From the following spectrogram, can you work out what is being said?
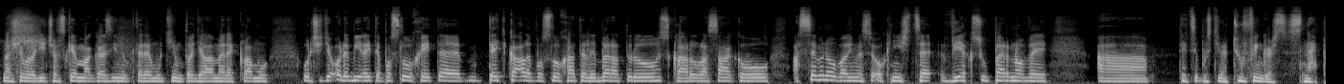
v našem rodičovském magazínu, kterému tímto děláme reklamu, určitě odebírejte, poslouchejte. Teďka ale posloucháte Liberaturu s Klárou Vlasákovou a se mnou bavíme se o knížce Věk supernovy a teď si pustíme Two Fingers Snap.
